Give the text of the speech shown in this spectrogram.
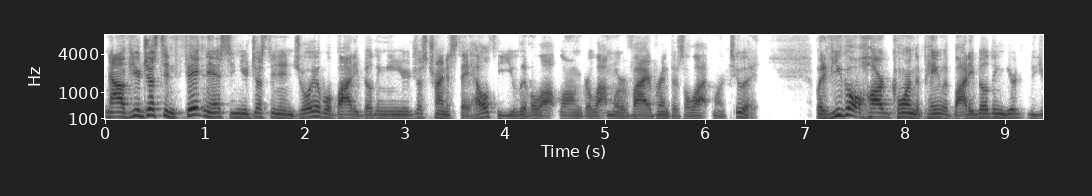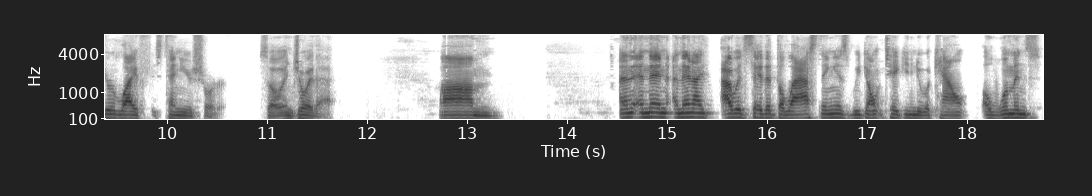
Now, if you're just in fitness and you're just in enjoyable bodybuilding and you're just trying to stay healthy, you live a lot longer, a lot more vibrant. There's a lot more to it. But if you go hardcore in the paint with bodybuilding, your your life is 10 years shorter. So enjoy that. Um, and, and then and then I, I would say that the last thing is we don't take into account a woman's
